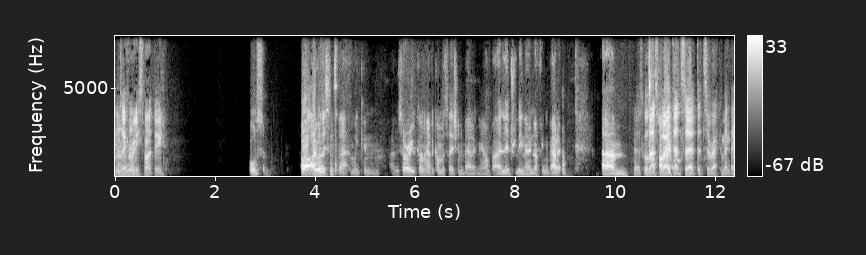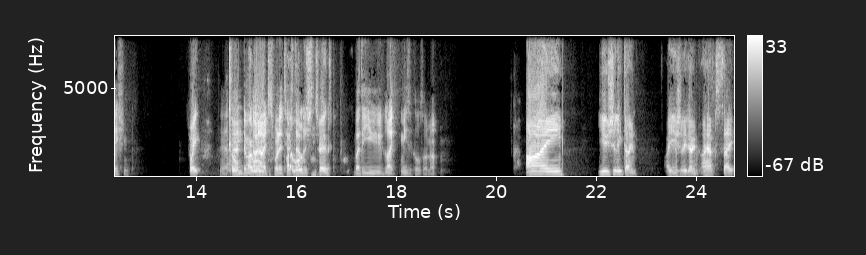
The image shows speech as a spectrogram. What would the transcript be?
Seems like a Mhm. really smart dude. Awesome. Right, I will listen to that, and we can. I'm sorry we can't have a conversation about it now, but I literally know nothing about it. Um, Yeah, that's cool. That's why I- that's a that's a recommendation. sweet. Yeah, Cool. and, I and I just wanted to establish to whether you like musicals or not. I usually don't. I Yeah. usually don't. I have to say.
